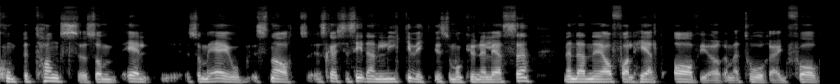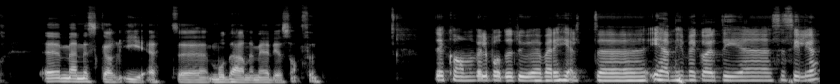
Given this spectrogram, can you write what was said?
kompetanse som er, som er, jo snart Jeg skal ikke si den er like viktig som å kunne lese, men den er iallfall helt avgjørende, tror jeg, for eh, mennesker i et eh, moderne mediesamfunn. Det kan vel både du være helt uh, enig med Gardi, Cecilie?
